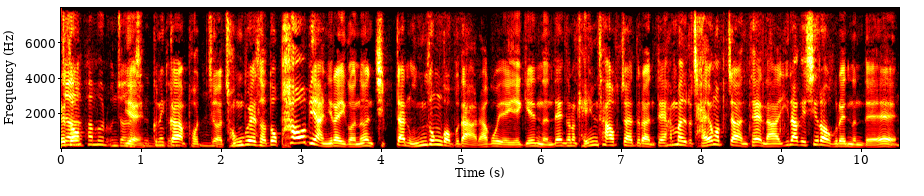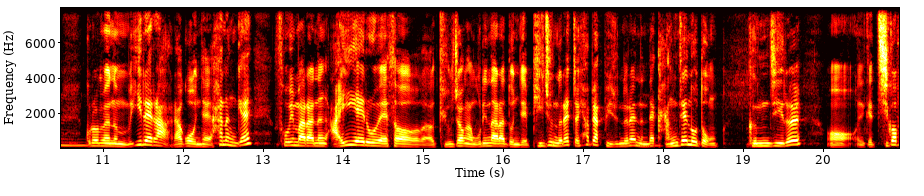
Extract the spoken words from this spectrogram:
그래서 화물 운전하시는 예, 그러니까. 음. 버- 저 정부에서도 파업이 아니라 이거는 집단 운송 거부다라고 예- 얘기했는데 그런 개인 사업자들한테 한마디로 자영업자한테 나 일하기 싫어 그랬는데 음. 그러면은 뭐 일해라라고 이제 하는 게 소위 말하는 ILO에서 규정한 우리나라도 이제 비준을 했죠 협약 비준을 했는데 강제 노동 금지를 어 이렇게 직업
